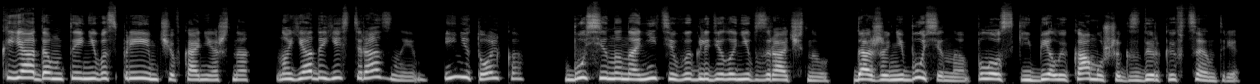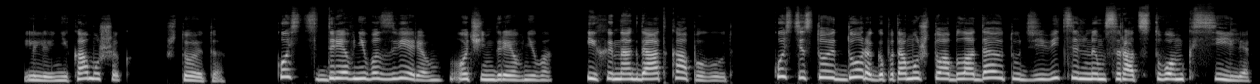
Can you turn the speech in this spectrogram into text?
К ядам ты невосприимчив, конечно, но яды есть разные, и не только. Бусина на нити выглядела невзрачную. Даже не бусина, плоский белый камушек с дыркой в центре. Или не камушек? Что это? Кость древнего зверя, очень древнего. Их иногда откапывают. Кости стоят дорого, потому что обладают удивительным сродством к силе.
